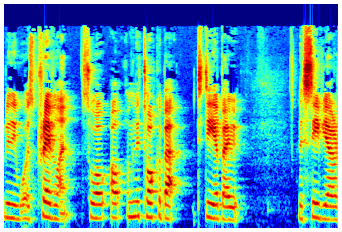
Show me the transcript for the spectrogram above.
really was prevalent. So I'll, I'm going to talk a bit today about the saviour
